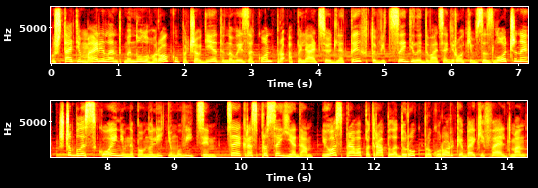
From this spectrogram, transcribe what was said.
У штаті Меріленд минулого року почав діяти новий закон про апеляцію для тих, хто відсиділи 20 років за злочини, що були скоєні в неповнолітньому віці. Це якраз про Саєда. Його справа потрапила до рук прокурорки Бекі Фельдман.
